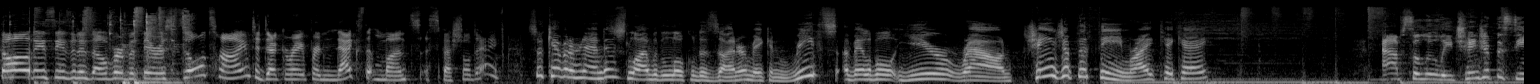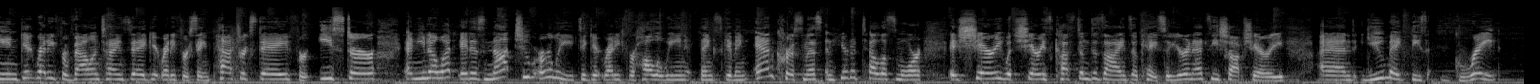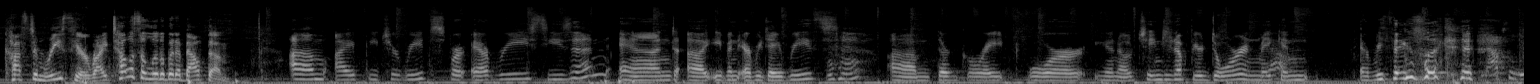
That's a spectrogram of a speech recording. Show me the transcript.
The holiday season is over, but there is still time to decorate for next month's special day. So Kevin Hernandez live with a local designer making wreaths available year round. Change up the theme, right, KK? Absolutely. Change up the scene. Get ready for Valentine's Day. Get ready for St. Patrick's Day, for Easter. And you know what? It is not too early to get ready for Halloween, Thanksgiving, and Christmas. And here to tell us more is Sherry with Sherry's Custom Designs. Okay, so you're an Etsy shop, Sherry, and you make these great custom wreaths here, right? Tell us a little bit about them. Um, I feature wreaths for every season and uh, even everyday wreaths. Um, they're great for you know changing up your door and making everything look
